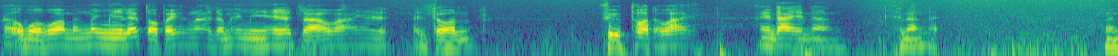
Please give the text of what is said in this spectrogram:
พระองค์บอกว่ามันไม่มีแล้วต่อไปข้างหน้าจะไม่มีให้รักษาไว้ให้สอนสืบทอดเอาไว้ ให้ได้นานแค่นั้นแหละนั่น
